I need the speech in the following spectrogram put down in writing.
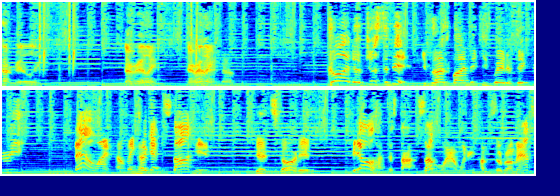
Not really. Not really. Not really. kind of. Kind of, just a bit. You plan to buy Mickey's way to victory? Now I'm helping her get started. Get started. We all have to start somewhere when it comes to romance.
